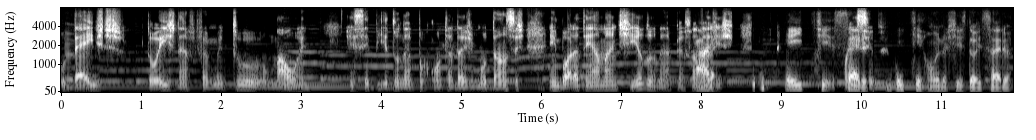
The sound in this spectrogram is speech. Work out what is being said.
o 10, é. 2, né, foi muito mal recebido, né, por conta das mudanças, embora tenha mantido, né, personagens Cara, hate, sério, hate ruim no X2, sério.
